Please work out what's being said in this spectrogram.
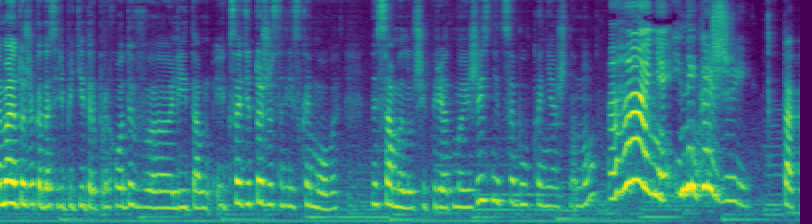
До мене теж колись репетитор приходив е, літом. І, кстати, теж з англійської мови. Не лучший період моєї житті це був, звісно, но. Аня, і не кажи. Так,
